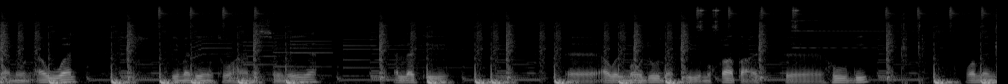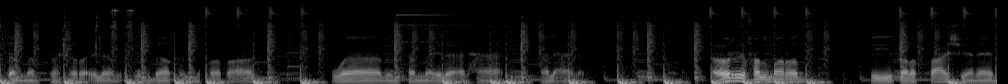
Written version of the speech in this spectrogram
كانون أول في مدينة ووهان الصينية التي آه، أو الموجودة في مقاطعة آه، هوبي. ومن ثم انتشر إلى باقي المقاطعات. ومن ثم إلى أنحاء العالم. عرف المرض في 13 يناير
